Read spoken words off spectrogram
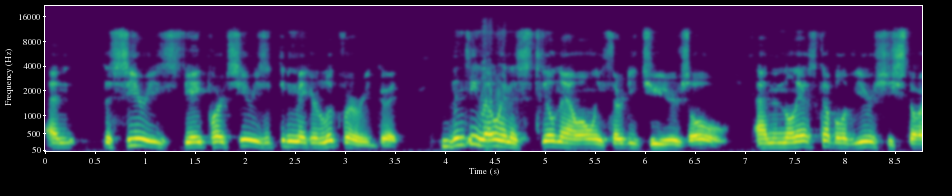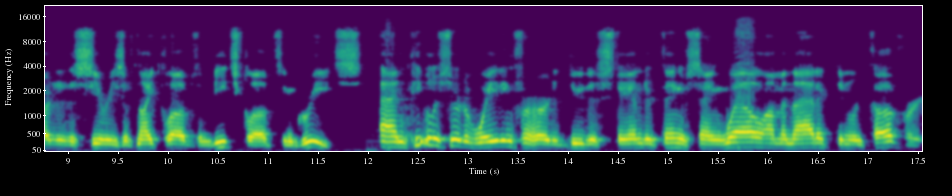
And the series, the eight part series, it didn't make her look very good. Lindsay Lohan is still now only 32 years old. And in the last couple of years, she started a series of nightclubs and beach clubs in Greece. And people are sort of waiting for her to do the standard thing of saying, well, I'm an addict in recovery.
